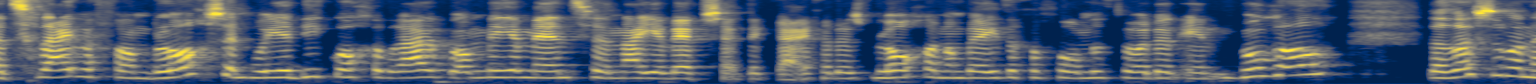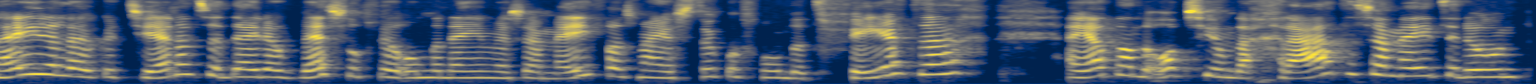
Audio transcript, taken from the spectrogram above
het schrijven van blogs en hoe je die kon gebruiken om meer mensen naar je website te krijgen. Dus bloggen om beter gevonden te worden in Google. Dat was toen een hele leuke challenge. Er deden ook best wel veel ondernemers aan mee. Volgens mij een stuk of 140. En je had dan de optie om daar gratis aan mee te doen.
